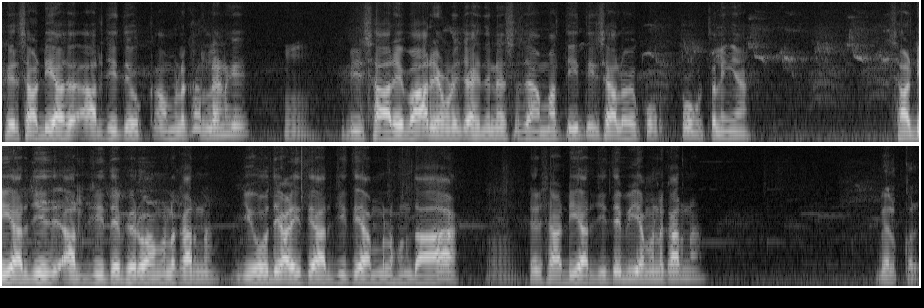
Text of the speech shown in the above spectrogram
ਫਿਰ ਸਾਡੀ ਅਰ- ਅਰਜ਼ੀ ਤੇ ਉਹ ਅਮਲ ਕਰ ਲੈਣਗੇ। ਹੂੰ। ਵੀ ਸਾਰੇ ਬਾਹਰ ਆਉਣੇ ਚਾਹੀਦੇ ਨੇ ਸਜ਼ਾਵਾਂ 30 30 ਸਾਲ ਹੋਏ ਭੁ- ਭੁਗਤ ਲੀਆਂ ਸਾਡੀ ਅਰਜ਼ੀ ਅਰਜ਼ੀ ਤੇ ਫਿਰ ਉਹ ਅਮਲ ਕਰਨ। ਜੇ ਉਹਦੇ ਵਾਲੀ ਤੇ ਅਰਜ਼ੀ ਤੇ ਅਮਲ ਹੁੰਦਾ ਫਿਰ ਸਾਡੀ ਅਰਜ਼ੀ ਤੇ ਵੀ ਅਮਲ ਕਰਨ। ਬਿਲਕੁਲ।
